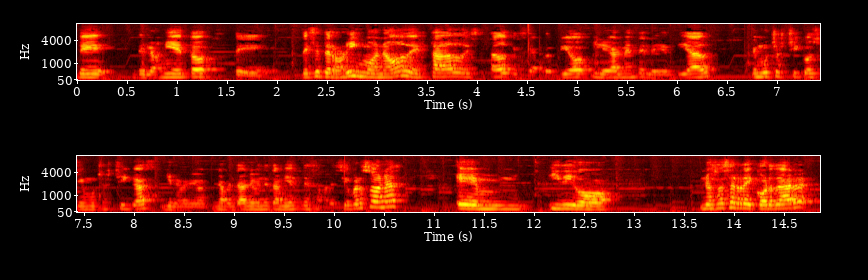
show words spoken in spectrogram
de, de los nietos, de, de ese terrorismo, ¿no? De Estado, de ese Estado que se apropió ilegalmente de la identidad de muchos chicos y de muchas chicas, y lame- lamentablemente también desapareció personas. Em, y digo, nos hace recordar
